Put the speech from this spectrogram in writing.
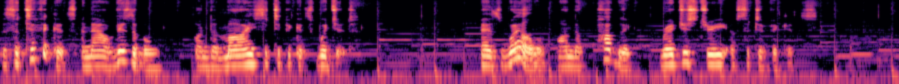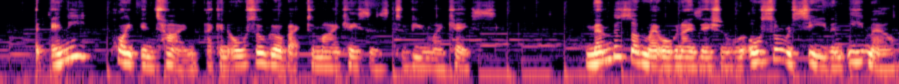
The certificates are now visible on the My Certificates widget, as well on the public Registry of Certificates. At any point in time, I can also go back to my cases to view my case. Members of my organization will also receive an email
